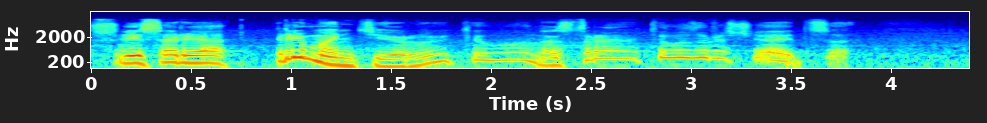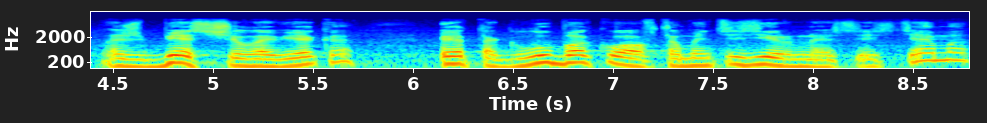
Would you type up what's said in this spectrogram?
слесаря, ремонтируют его, настраивают и возвращаются. Значит, без человека эта глубоко автоматизированная система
